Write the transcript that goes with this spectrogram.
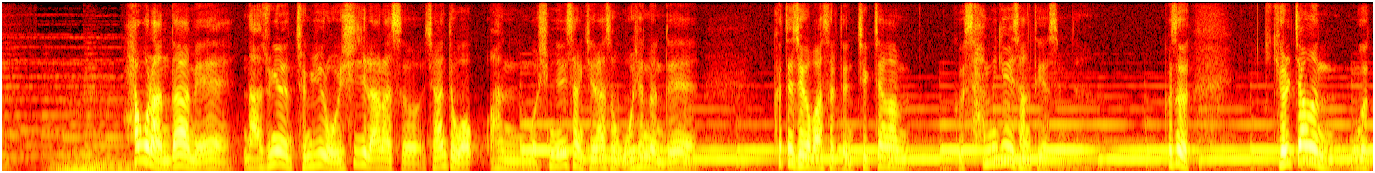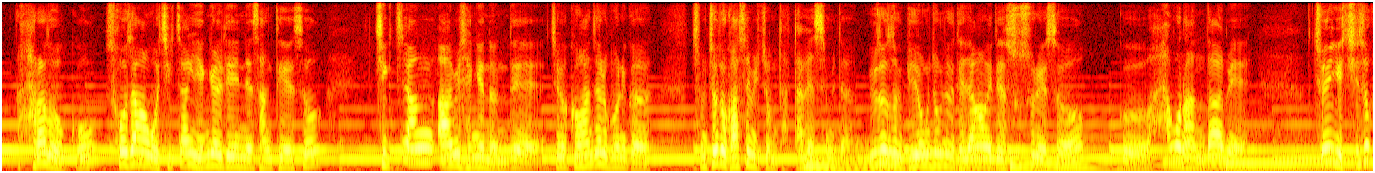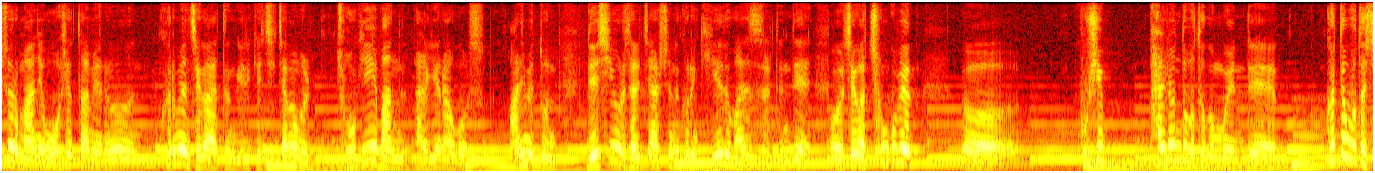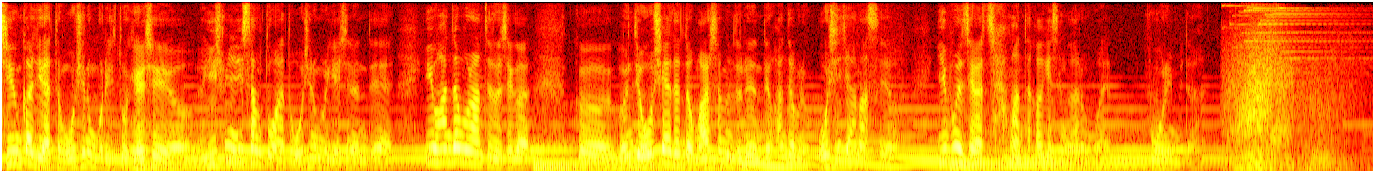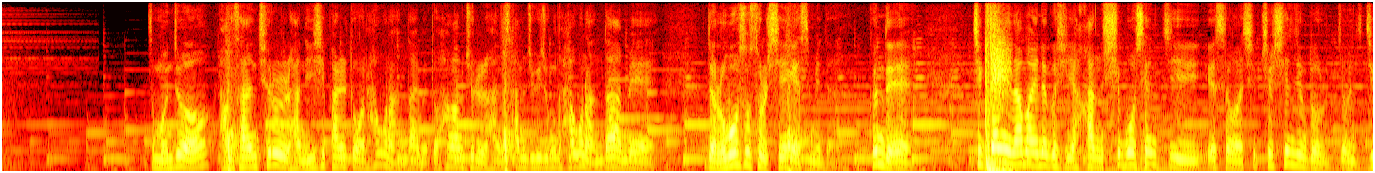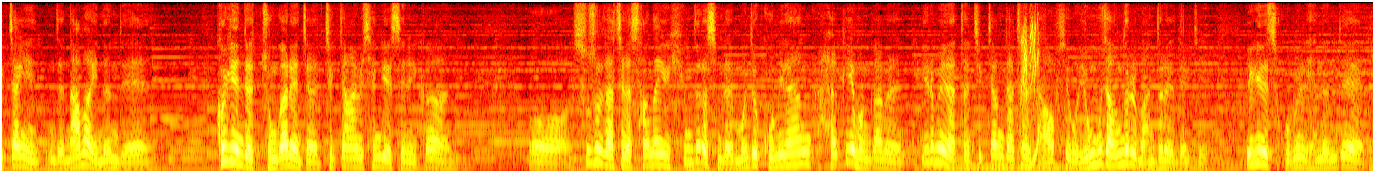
하고 난 다음에 나중에는 정규로 오시질 않아서 저한테 한뭐 10년 이상 지나서 오셨는데 그때 제가 봤을 땐 직장암 그 3기의 상태였습니다. 그래서 결장은 뭐 하나도 없고 소장하고 직장이 연결되어 있는 상태에서 직장암이 생겼는데 제가 그 환자를 보니까 좀 저도 가슴이 좀 답답했습니다. 유전성 비용종적 대장암에 대해서 수술해서 그 하고 난 다음에 저에게 지속적으로 많이 오셨다면은 그러면 제가 하여튼 이렇게 직장암을 조기에 반, 발견하고 아니면 또 내시경으로 절제할 수 있는 그런 기회도 가졌을 텐데 어, 제가 1998년도부터 근무했는데 그때부터 지금까지 하여튼 오시는 분이 또 계세요. 20년 이상 동안 또 오시는 분이 계시는데 이 환자분한테도 제가 그 언제 오셔야 된다고 말씀을 드렸는데 환자분이 오시지 않았어요. 이분이 제가 참 안타깝게 생각하는 부분입니다. 먼저 방사선 치료를 한 28일 동안 하고 난 다음에 또 항암 치료를 한 3주기 정도 하고 난 다음에 이제 로봇 수술을 시행했습니다. 근데 직장이 남아 있는 것이 한 15cm에서 17cm 정도 직장이 이제 남아 있는데 거기에 이제 중간에 이제 직장암이 생겨 있으니까 어, 수술 자체가 상당히 힘들었습니다. 먼저 고민할 게 뭔가 하면 이러면 하여튼 직장 자체를 다 없애고 연구 장르를 만들어야 될지 여기에 대해서 고민을 했는데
